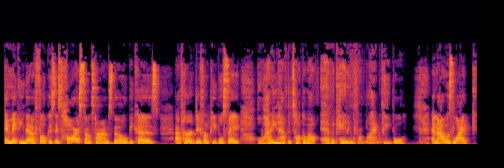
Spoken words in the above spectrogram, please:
and making that a focus. It's hard sometimes though, because I've heard different people say, well, why do you have to talk about advocating for black people? And I was like,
